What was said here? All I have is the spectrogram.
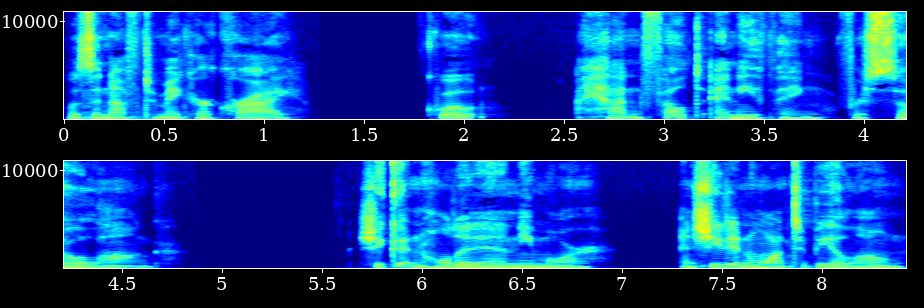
was enough to make her cry. Quote, I hadn't felt anything for so long. She couldn't hold it in anymore, and she didn't want to be alone.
